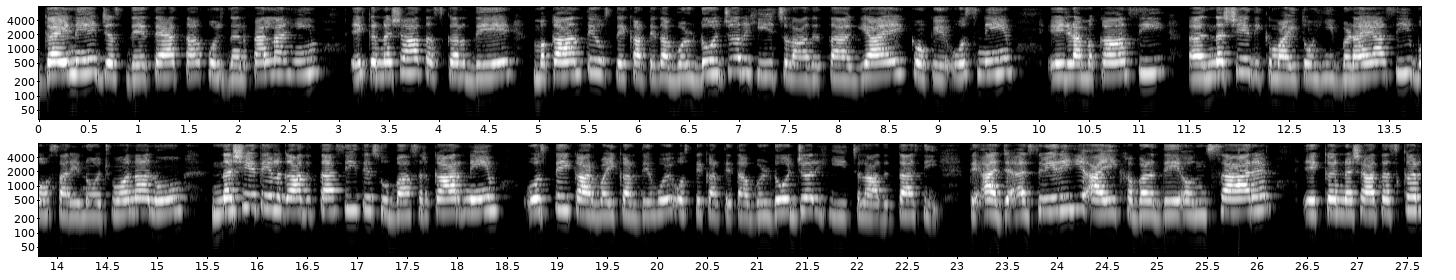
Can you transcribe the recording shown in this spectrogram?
ਗਏ ਨੇ, ਜਿਸ ਦੇ ਤਹਿਤ ਤਾਂ ਕੁਝ ਦਿਨ ਪਹਿਲਾਂ ਹੀ ਇੱਕ ਨਸ਼ਾ ਤਸਕਰ ਦੇ ਮਕਾਨ ਤੇ ਉਸਦੇ ਘਰ ਤੇ ਤਾਂ ਬੁਲਡੋਜ਼ਰ ਹੀ ਚਲਾ ਦਿੱਤਾ ਗਿਆ ਹੈ ਕਿਉਂਕਿ ਉਸਨੇ ਇਹ ਜਿਹੜਾ ਮਕਾਨ ਸੀ ਨਸ਼ੇ ਦੀ ਕਮਾਈ ਤੋਂ ਹੀ ਬਣਾਇਆ ਸੀ। ਬਹੁਤ ਸਾਰੇ ਨੌਜਵਾਨਾਂ ਨੂੰ ਨਸ਼ੇ ਤੇ ਲਗਾ ਦਿੱਤਾ ਸੀ ਤੇ ਸੂਬਾ ਸਰਕਾਰ ਨੇ ਉਸ ਤੇ ਕਾਰਵਾਈ ਕਰਦੇ ਹੋਏ ਉਸ ਤੇ ਕਰਤੇ ਤਾਂ ਬੁਲਡੋਜ਼ਰ ਹੀ ਚਲਾ ਦਿੱਤਾ ਸੀ। ਤੇ ਅੱਜ ਸਵੇਰੇ ਹੀ ਆਈ ਖਬਰ ਦੇ ਅਨੁਸਾਰ ਇੱਕ ਨਸ਼ਾ ਤਸਕਰ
